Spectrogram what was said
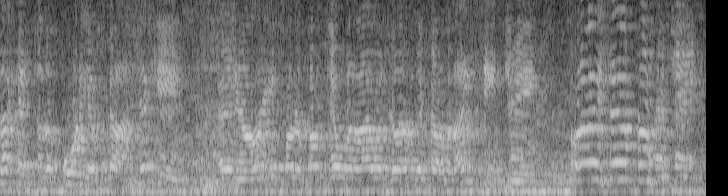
second to the 40 of Scott Dickey, and your race winner from Gilman, Island, driver the car of 19G, Bryce F. Richie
